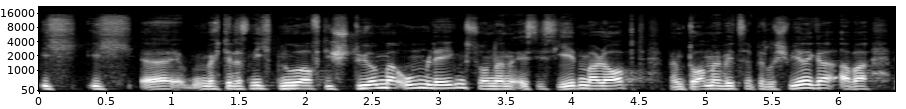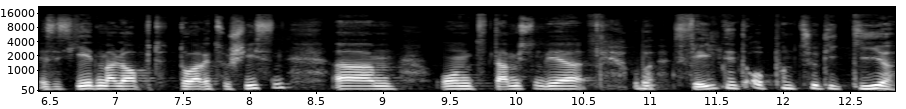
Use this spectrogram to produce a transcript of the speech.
Ich, ich äh, möchte das nicht nur auf die Stürmer umlegen, sondern es ist jedem erlaubt, beim Tormann wird es ein bisschen schwieriger, aber es ist jedem erlaubt, Tore zu schießen. Ähm, und da müssen wir... Aber fehlt nicht ab und zu die Gier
